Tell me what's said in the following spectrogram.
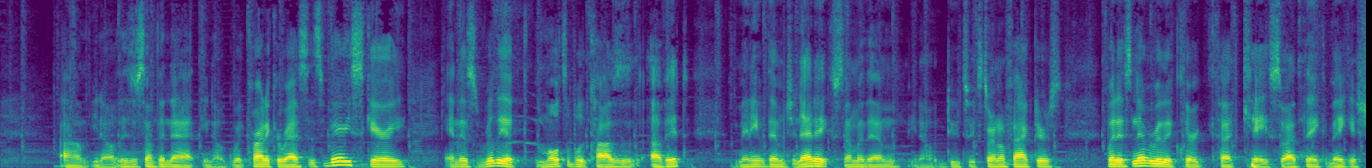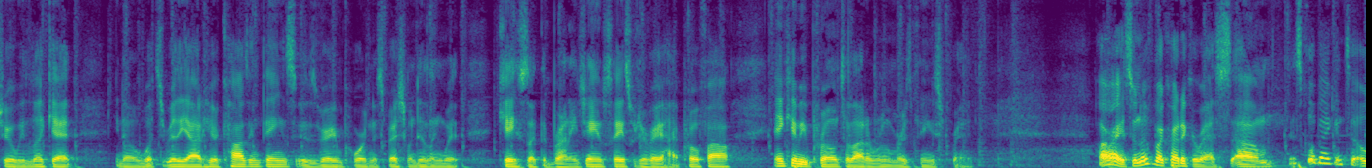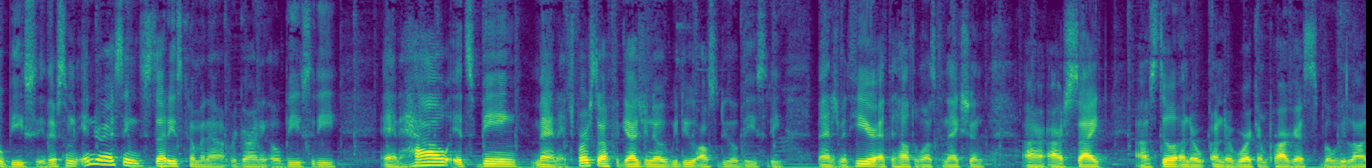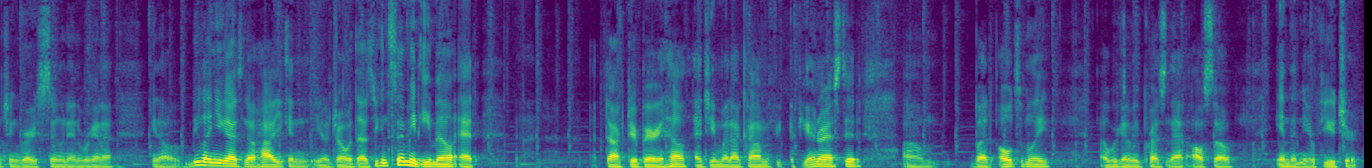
um, you know, this is something that, you know, with cardiac arrest, it's very scary. And there's really a, multiple causes of it. Many of them genetic, some of them, you know, due to external factors. But it's never really a clear cut case. So I think making sure we look at you know, what's really out here causing things is very important, especially when dealing with cases like the Bronny James case, which are very high profile and can be prone to a lot of rumors being spread. All right, so enough about cardiac arrest. Um, let's go back into obesity. There's some interesting studies coming out regarding obesity and how it's being managed. First off, guys, you know, we do also do obesity management here at the Health and Wellness Connection. Our, our site uh, still under under work in progress, but we'll be launching very soon, and we're gonna you know, be letting you guys know how you can, you know, join with us. You can send me an email at drbarryhealth at gmail.com if, you, if you're interested. Um, but ultimately, uh, we're going to be pressing that also in the near future.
